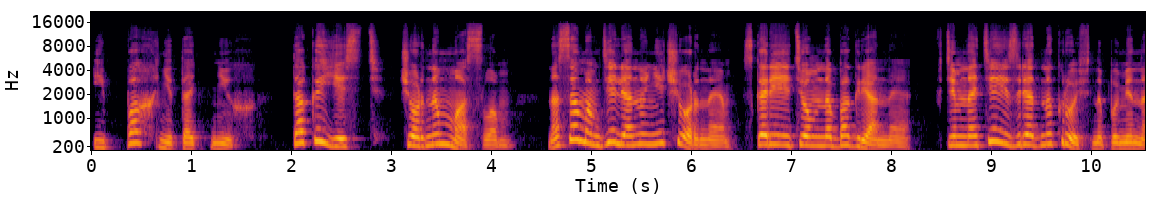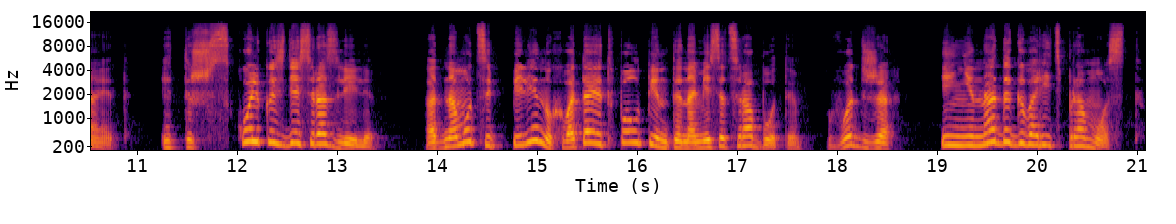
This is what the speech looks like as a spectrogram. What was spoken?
И пахнет от них. Так и есть, черным маслом. На самом деле оно не черное, скорее темно-багряное. В темноте изрядно кровь напоминает. Это ж сколько здесь разлили. Одному цеппелину хватает полпинты на месяц работы. Вот же... И не надо говорить про мост.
